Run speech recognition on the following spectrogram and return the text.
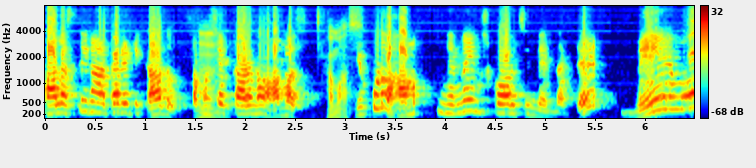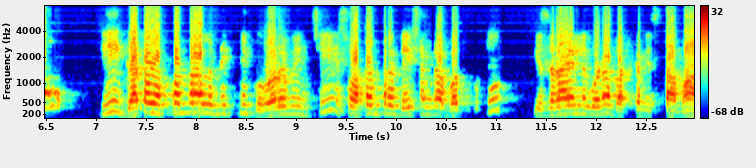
పాలస్తీనా అథారిటీ కాదు. సమస్యకి కారణం హమస్. హమాస్. ఇప్పుడు హమాస్ నిర్ణయించుకోవాల్సింది ఏంటంటే మేము ఈ గత ఒప్పందాలన్నింటినీ గౌరవించి స్వతంత్ర దేశంగా బతుకుతూ ఇజ్రాయెల్ని కూడా బతకనిస్తామా?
